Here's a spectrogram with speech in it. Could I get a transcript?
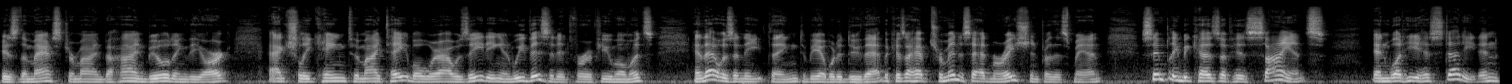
is the mastermind behind building the Ark, actually came to my table where I was eating, and we visited for a few moments. And that was a neat thing to be able to do that because I have tremendous admiration for this man simply because of his science and what he has studied. And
